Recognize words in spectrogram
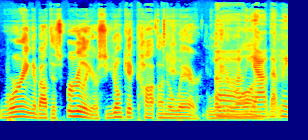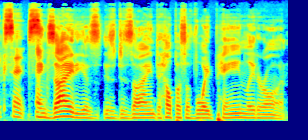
worrying about this earlier so you don't get caught unaware later Uh, on. yeah, that makes sense. Anxiety is, is designed to help us avoid pain later on.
